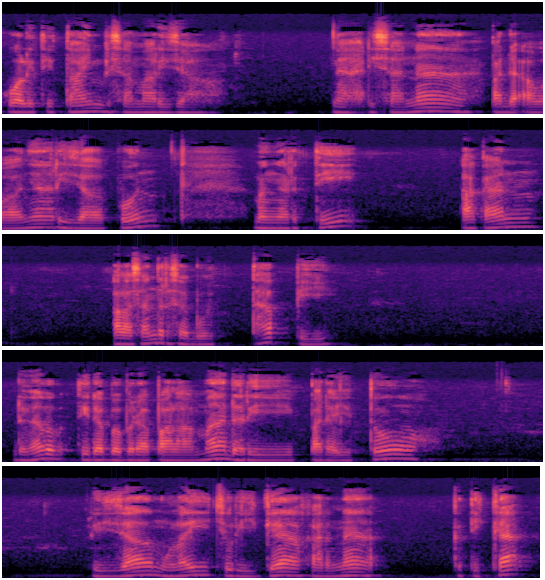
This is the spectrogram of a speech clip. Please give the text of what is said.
quality time bersama Rizal. Nah, di sana pada awalnya Rizal pun mengerti akan alasan tersebut, tapi dengan tidak beberapa lama daripada itu, Rizal mulai curiga karena ketika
